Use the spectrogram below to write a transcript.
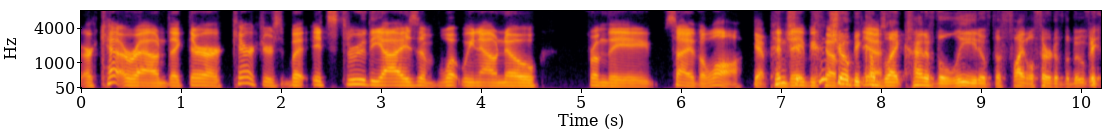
Arquette around. Like there are characters, but it's through the eyes of what we now know from the side of the law. yeah And pinchot, become- pinchot becomes yeah. like kind of the lead of the final third of the movie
